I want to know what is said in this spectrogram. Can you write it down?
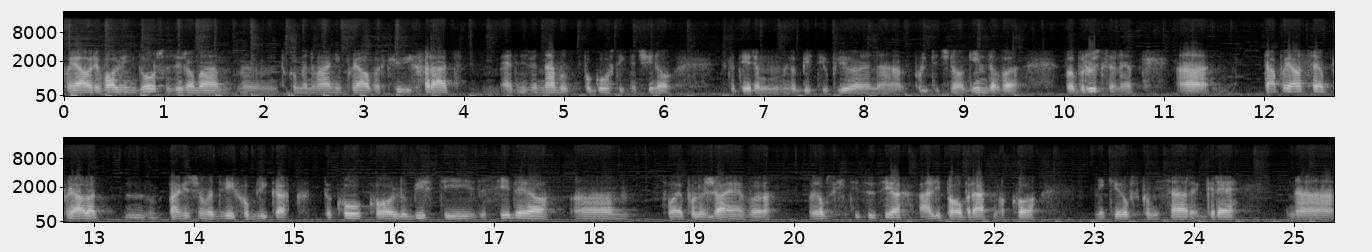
Pojav revolving doors oziroma tako imenovani pojav vrtljivih vrat, eden izmed najbolj pogostih načinov, s katerim lobisti vplivajo na politično agendo v, v Bruslju. Ta pojav se pojavlja praktično v dveh oblikah. Tako, ko lobisti zasedejo um, svoje položaje v v evropskih institucijah, ali pa obratno, ko neki evropski komisar gre na,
